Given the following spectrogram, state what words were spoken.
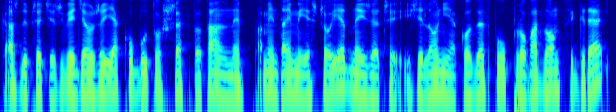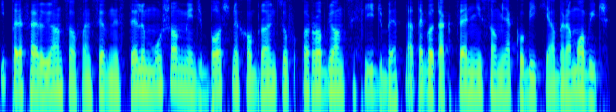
Każdy przecież wiedział, że Jakubu to szef totalny. Pamiętajmy jeszcze o jednej rzeczy. Zieloni jako zespół prowadzący grę i preferujący ofensywny styl muszą mieć bocznych obrońców robiących liczby. Dlatego tak cenni są Jakubik i Abramowicz.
